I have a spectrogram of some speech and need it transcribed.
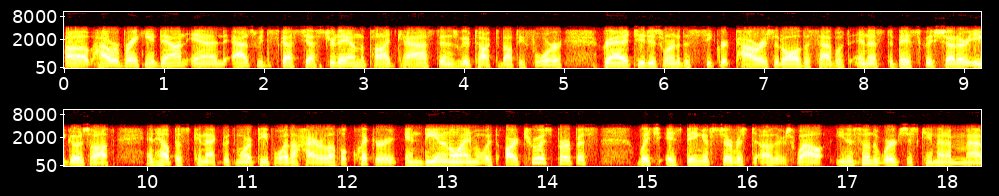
uh, how we're breaking it down. And as we discussed yesterday on the podcast, and as we've talked about before, gratitude is one of the secret powers that all of us have within us to basically shut our egos off and help us connect with more people at a higher level quicker and be in alignment with our truest purpose, which is being of service to others. Wow, you know, some of the words just came out of my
